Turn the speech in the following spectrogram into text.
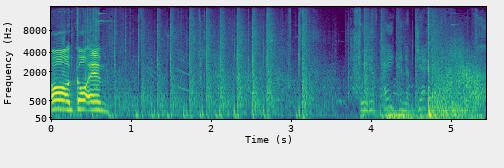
Oh, got him. We have taken objective apples.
